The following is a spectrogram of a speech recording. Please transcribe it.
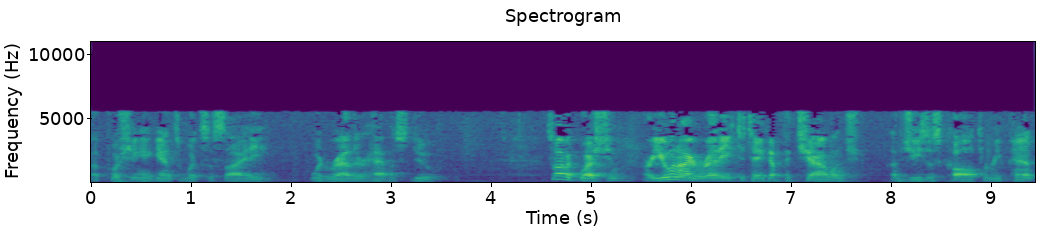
of pushing against what society would rather have us do. So I have a question. Are you and I ready to take up the challenge of Jesus' call to repent?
